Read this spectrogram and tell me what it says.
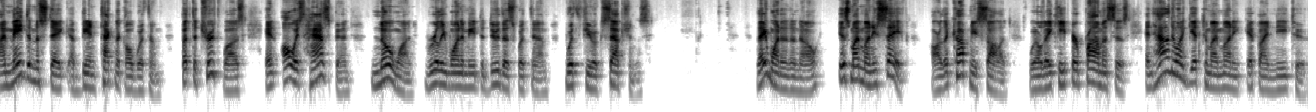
I made the mistake of being technical with them, but the truth was, and always has been, no one really wanted me to do this with them, with few exceptions. They wanted to know, is my money safe? Are the companies solid? Will they keep their promises? And how do I get to my money if I need to?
